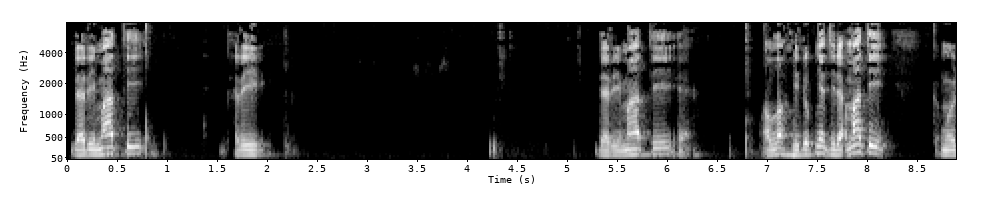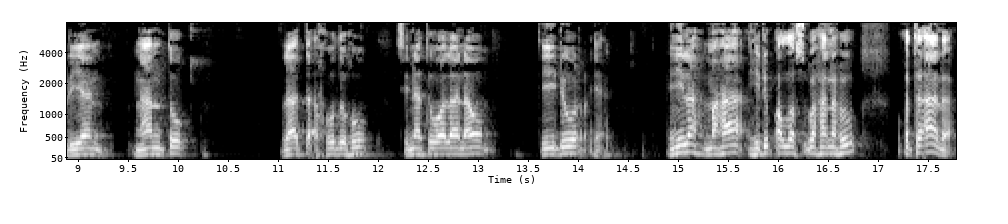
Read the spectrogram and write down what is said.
dari mati, dari dari mati ya. Allah hidupnya tidak mati. Kemudian ngantuk, la ta'khudhuhu sinatu wala naum, tidur ya. Inilah maha hidup Allah Subhanahu wa taala.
